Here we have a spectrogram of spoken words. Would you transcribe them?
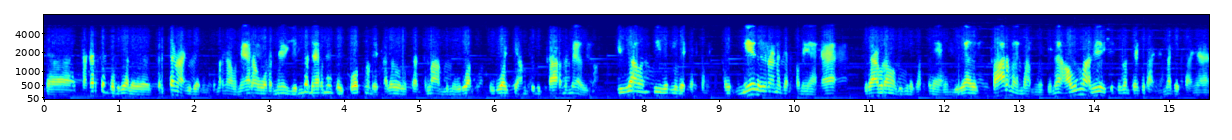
த- தகர்க்கப்படுது அது பிரச்சனை ஆகுது அப்படின்னு அவன் நேரம் உடனே எந்த நேரமும் போய் கோர்ட்டினுடைய கதவுகளை தட்டலாம் அப்படின்னு உருவாக்கி உருவாக்கி அமைச்சதுக்கு காரணமே அதுதான். இதுதான் வந்து இவர்களுடைய கற்பனை. அதுக்கு நேர் எதிரான கற்பனையாக திராவிடம் அப்படிங்கிற கற்பனை அமைஞ்சது. அதுக்கு காரணம் என்ன அப்படின்னா அவங்க அதே விஷயத்தை தான் பேசுறாங்க. என்ன பேசுறாங்க?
